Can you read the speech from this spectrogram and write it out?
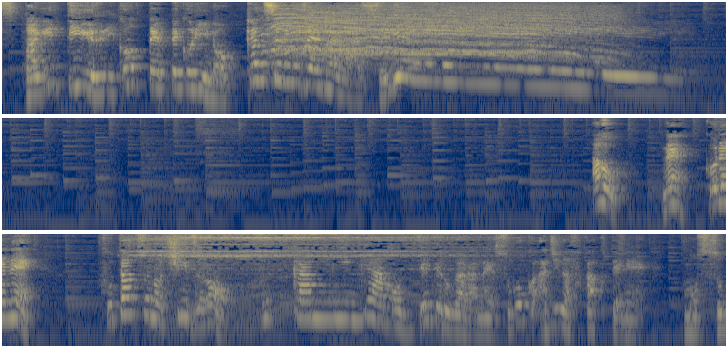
スパゲッティリコッテペコリーノ完成でございますイエーイ合うねこれね2つのチーズの深みがもう出てるからねすごく味が深くてねもう素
